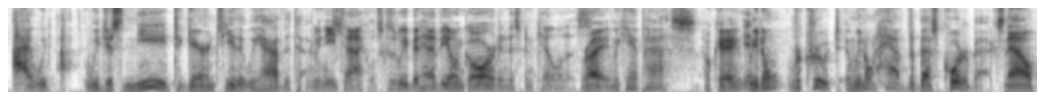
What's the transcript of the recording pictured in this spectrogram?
I would. I, we just need to guarantee that we have the tackles. we need tackles because we've been heavy on guard and it's been killing us. Right, and we can't pass. Okay, we don't recruit, and we don't have the best quarterbacks. Now,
